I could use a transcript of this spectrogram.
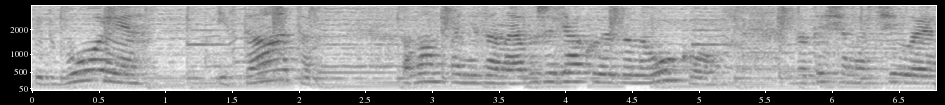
підбори і в театр. А вам, пані Зана, я дуже дякую за науку, за те, що навчили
